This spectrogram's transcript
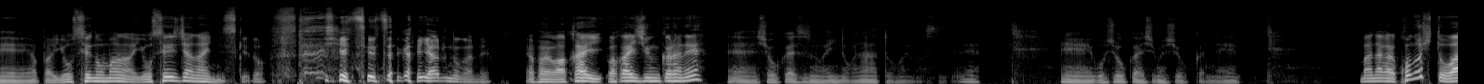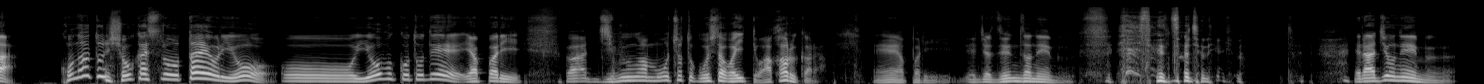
えーやっぱり寄せのマナー、寄せじゃないんですけど、前座からやるのがね、やっぱり若い、若い順からね、えー紹介するのがいいのかなと思いますんでね、えーご紹介しましょうかね。まあだからこの人は、この後に紹介するお便りを読むことで、やっぱり、あ自分はもうちょっとこうした方がいいってわかるから。えーやっぱり、じゃあ前座ネーム。前座じゃねえけど。ラジオネーム、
